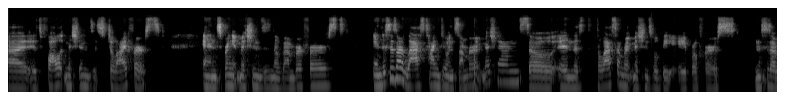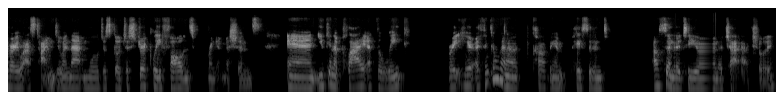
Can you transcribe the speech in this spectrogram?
uh, is fall admissions. It's July first, and spring admissions is November first. And this is our last time doing summer admissions. So, in this, the last summer admissions will be April first, and this is our very last time doing that. And we'll just go to strictly fall and spring admissions. And you can apply at the link right here. I think I'm gonna copy and paste it into, I'll send it to you in a chat actually.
